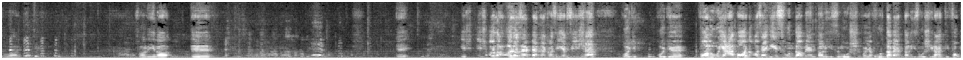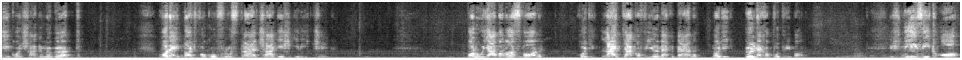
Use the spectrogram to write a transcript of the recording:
Szóval, szóval én a... Ö, és, és az, a, az az embernek az érzése, hogy, hogy valójában az egész fundamentalizmus, vagy a fundamentalizmus iránti fogékonyság mögött van egy nagyfokú frusztráltság és irítség. Valójában az van, hogy látják a filmekben, hogy ülnek a putriban, és nézik a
